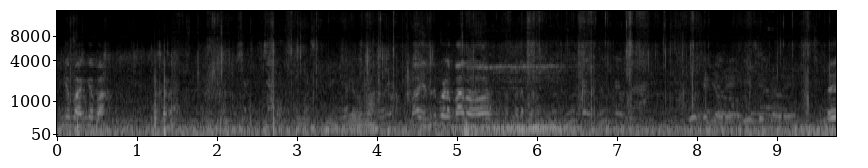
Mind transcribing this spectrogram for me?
ಹಂಗೆ ಬಾ ಹಂಗೆ ಬಾ ಈ ಕಡೆ. ಬಾ ಎದುರು ಬೇಡ ಬಾರೋ ಆ ಕಡೆ ಬಾ. ಏ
